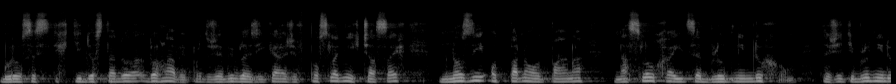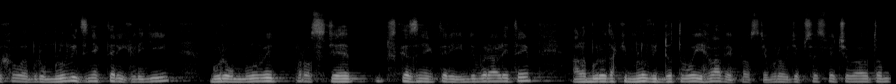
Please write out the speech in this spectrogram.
budou se chtít dostat do, do hlavy, protože Bible říká, že v posledních časech mnozí odpadnou od pána naslouchajíce bludným duchům. Takže ti bludní duchové budou mluvit z některých lidí, budou mluvit prostě skrze některé individuality, ale budou taky mluvit do tvojí hlavy. Prostě budou tě přesvědčovat o tom,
